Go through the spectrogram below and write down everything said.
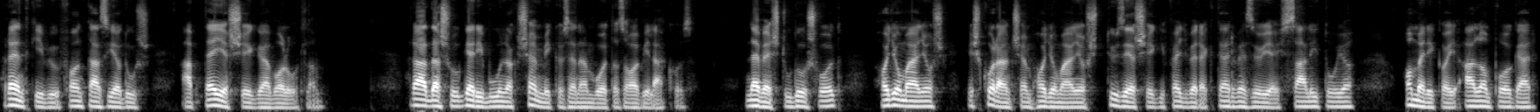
rendkívül fantáziadús, ám teljességgel valótlan. Ráadásul Geri Bullnak semmi köze nem volt az alvilághoz. Neves tudós volt, hagyományos és korán sem hagyományos tüzérségi fegyverek tervezője és szállítója, amerikai állampolgár,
